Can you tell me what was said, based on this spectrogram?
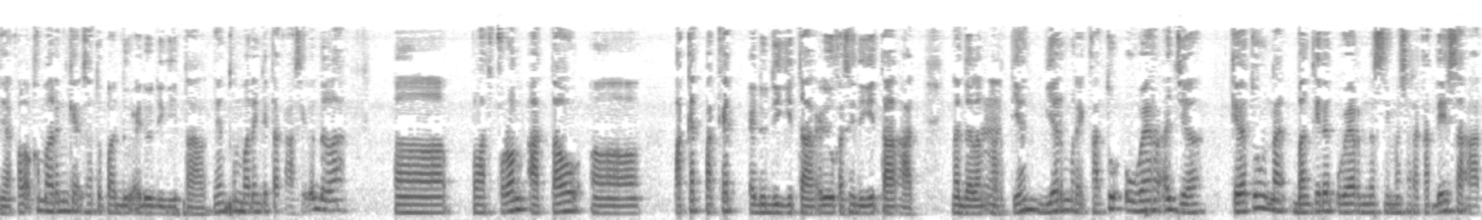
ya, kalau kemarin kayak satu padu edu digital, yang kemarin kita kasih itu adalah uh, platform atau uh, paket-paket edu digital, edukasi digital art. Nah dalam hmm. artian biar mereka tuh aware aja. Kita tuh bangkitin awareness di masyarakat desa art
